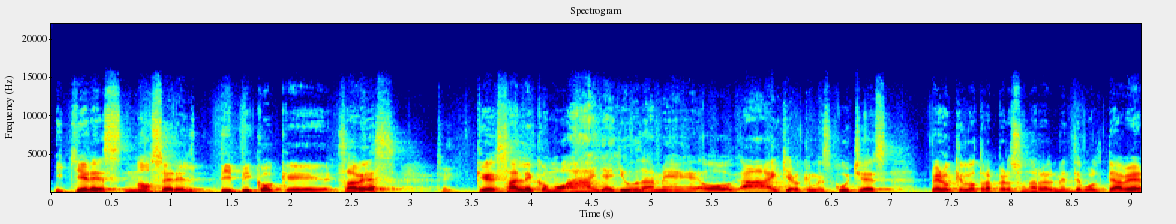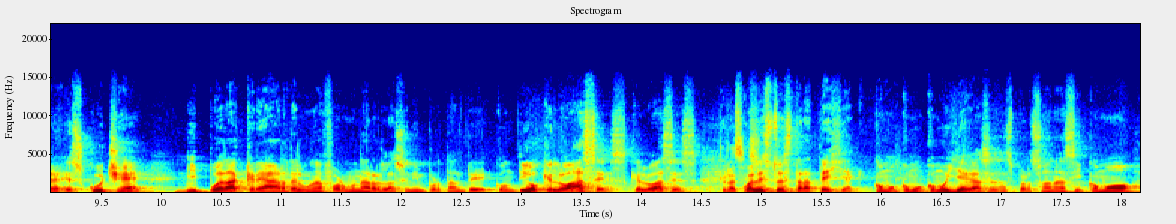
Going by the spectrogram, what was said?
y quieres no ser el típico que, ¿sabes? Sí. Que sale como, ay, ayúdame, o ay, quiero que me escuches, pero que la otra persona realmente voltee a ver, escuche y pueda crear de alguna forma una relación importante contigo, que lo haces, que lo haces. Gracias. ¿Cuál es tu estrategia? ¿Cómo, cómo, cómo llegas a esas personas y cómo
